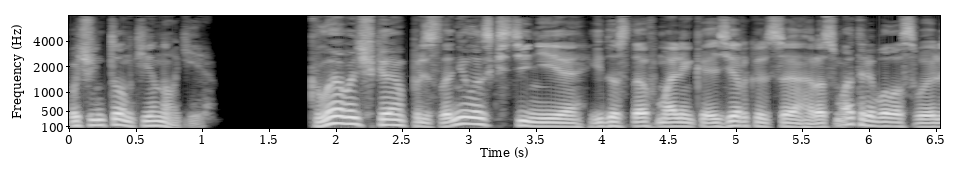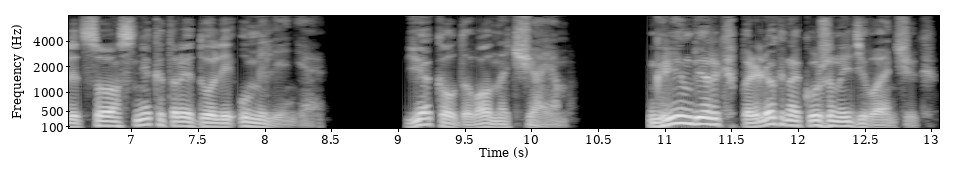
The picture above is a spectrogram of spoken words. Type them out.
очень тонкие ноги. Клавочка прислонилась к стене и, достав маленькое зеркальце, рассматривала свое лицо с некоторой долей умиления. Я колдовал над чаем. Гринберг прилег на кожаный диванчик.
